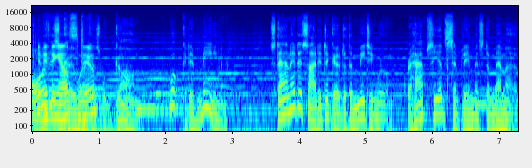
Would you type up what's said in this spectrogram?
All Anything of his else new? were gone. What could it mean? Stanley decided to go to the meeting room. Perhaps he had simply missed a memo.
